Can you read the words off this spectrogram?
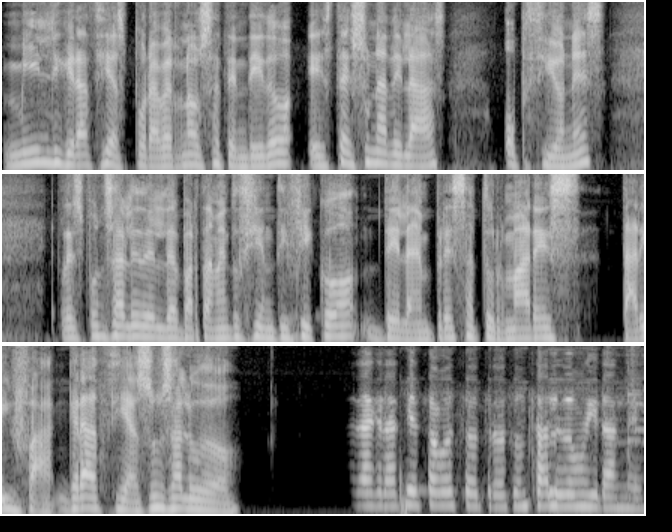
mil gracias por habernos atendido. Esta es una de las opciones responsable del Departamento Científico de la empresa Turmares Tarifa. Gracias, un saludo. Gracias a vosotros, un saludo muy grande.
